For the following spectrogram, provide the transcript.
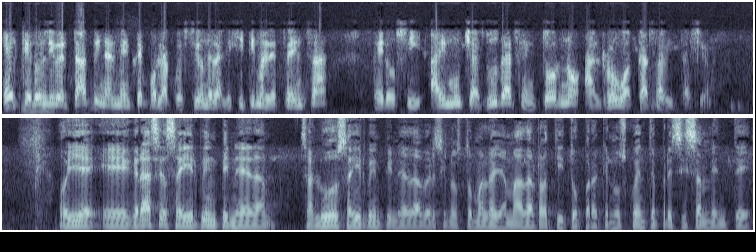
Él quedó en libertad finalmente por la cuestión de la legítima defensa, pero sí, hay muchas dudas en torno al robo a casa habitación. Oye, eh, gracias a Irving Pineda. Saludos a Irving Pineda, a ver si nos toma la llamada al ratito para que nos cuente precisamente,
